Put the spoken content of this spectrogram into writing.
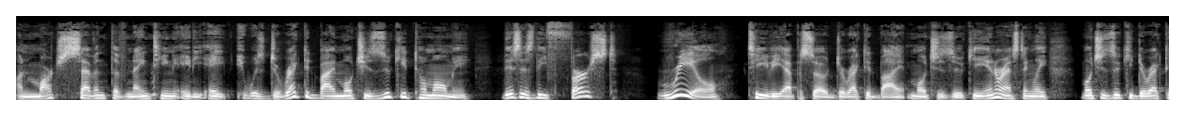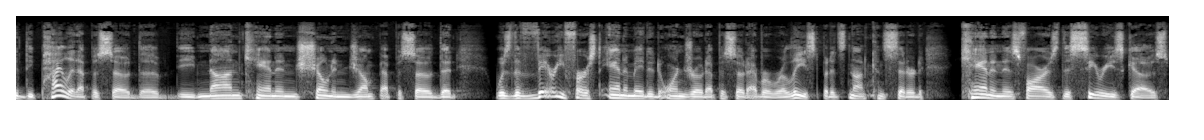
on March 7th of 1988. It was directed by Mochizuki Tomomi. This is the first real TV episode directed by Mochizuki. Interestingly, Mochizuki directed the pilot episode, the the non-canon Shonen Jump episode that was the very first animated Orange Road episode ever released, but it's not considered canon as far as the series goes.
